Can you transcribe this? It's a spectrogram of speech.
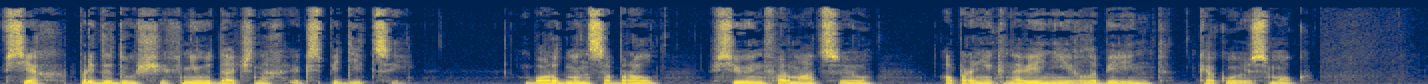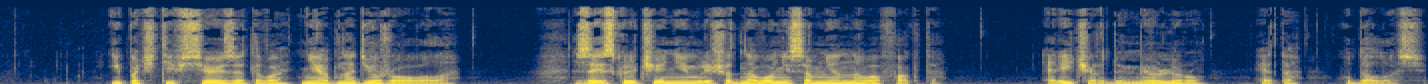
всех предыдущих неудачных экспедиций. Бордман собрал всю информацию о проникновении в лабиринт, какую смог, и почти все из этого не обнадеживало, за исключением лишь одного несомненного факта. Ричарду Мюллеру это удалось.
